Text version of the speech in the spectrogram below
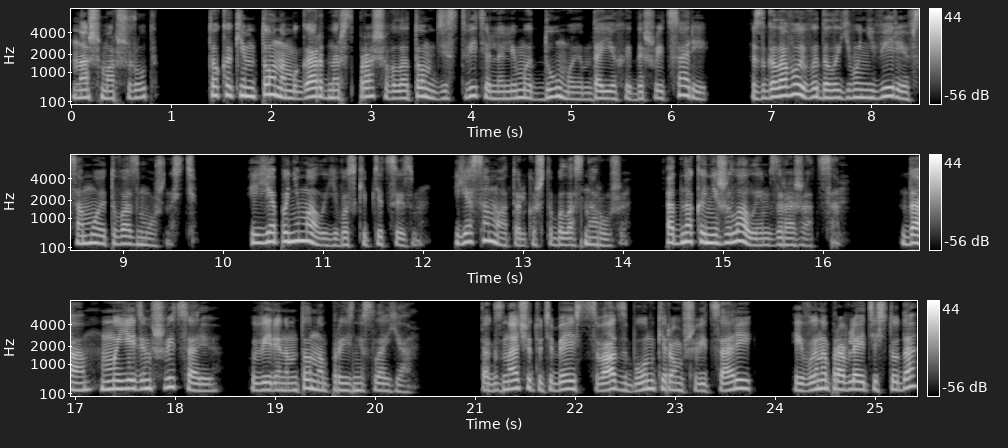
Наш маршрут? То, каким тоном Гарднер спрашивал о том, действительно ли мы думаем доехать до Швейцарии, с головой выдало его неверие в саму эту возможность. И я понимала его скептицизм. Я сама только что была снаружи. Однако не желала им заражаться. «Да, мы едем в Швейцарию», — уверенным тоном произнесла я. «Так значит, у тебя есть сват с бункером в Швейцарии, и вы направляетесь туда?»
